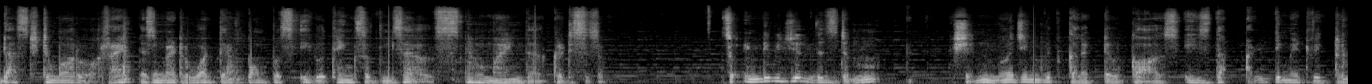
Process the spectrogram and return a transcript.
dust tomorrow, right? Doesn't matter what their pompous ego thinks of themselves, never mind the criticism. So, individual wisdom action merging with collective cause is the ultimate victory.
